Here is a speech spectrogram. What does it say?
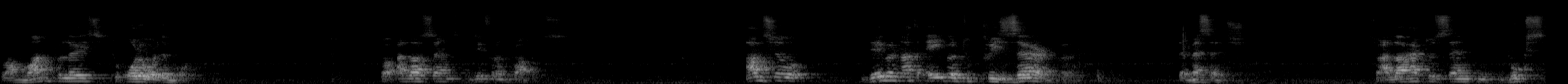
from one place to all over the world. So Allah sent different prophets. Also, they were not able to preserve the message. So Allah had to send books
